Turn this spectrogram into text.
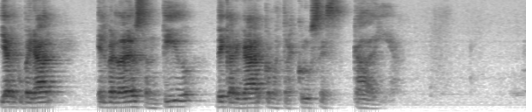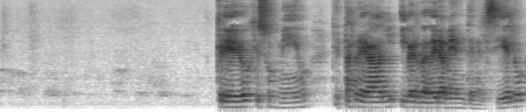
y a recuperar el verdadero sentido de cargar con nuestras cruces cada día. Creo, Jesús mío, que estás real y verdaderamente en el cielo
